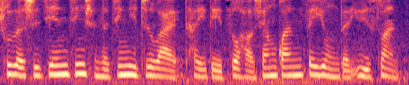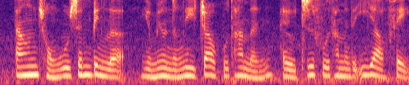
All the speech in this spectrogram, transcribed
除了时间、精神的精力之外，他也得做好相。相关费用的预算，当宠物生病了，有没有能力照顾它们，还有支付他们的医药费？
